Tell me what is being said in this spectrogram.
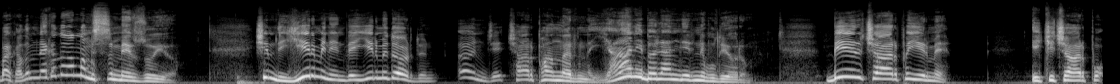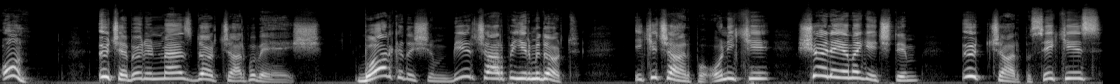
Bakalım ne kadar anlamışsın mevzuyu. Şimdi 20'nin ve 24'ün önce çarpanlarını yani bölenlerini buluyorum. 1 çarpı 20. 2 çarpı 10. 3'e bölünmez 4 çarpı 5. Bu arkadaşım 1 çarpı 24. 2 çarpı 12. Şöyle yana geçtim. 3 çarpı 8.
